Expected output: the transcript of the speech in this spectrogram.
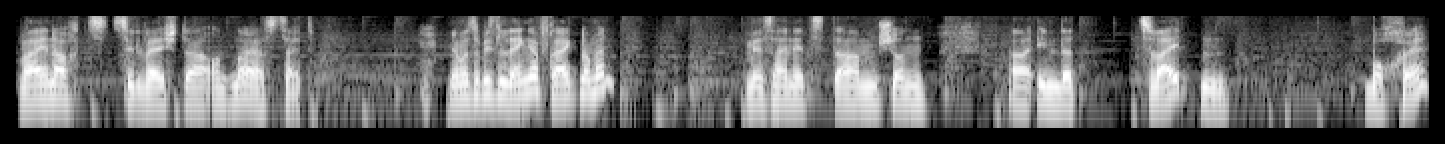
Weihnachts-, Silvester- und Neujahrszeit. Wir haben uns ein bisschen länger freigenommen. Wir sind jetzt ähm, schon äh, in der zweiten Woche,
